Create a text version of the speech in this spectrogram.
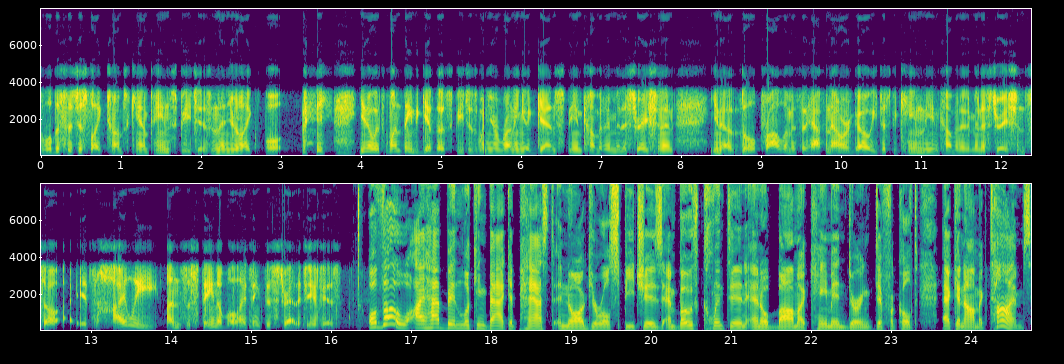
"Well, this is just like Trump's campaign speeches," and then you're like, "Well." you know, it's one thing to give those speeches when you're running against the incumbent administration. And, you know, the little problem is that half an hour ago, he just became the incumbent administration. So it's highly unsustainable, I think, this strategy of his. Although I have been looking back at past inaugural speeches, and both Clinton and Obama came in during difficult economic times,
